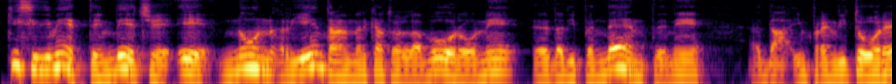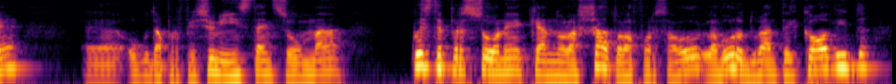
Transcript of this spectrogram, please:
Chi si dimette invece e non rientra nel mercato del lavoro né eh, da dipendente né eh, da imprenditore eh, o da professionista, insomma, queste persone che hanno lasciato la forza lavoro durante il Covid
